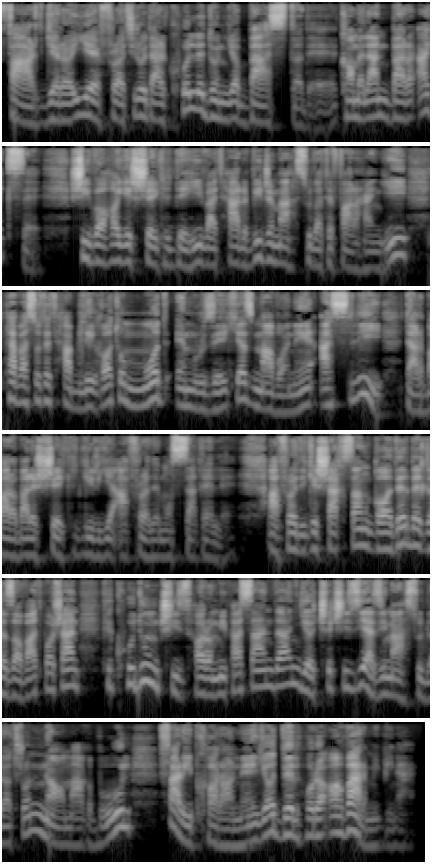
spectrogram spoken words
فردگرایی افراطی رو در کل دنیا بست داده. کاملا برعکس شیوه های شکل دهی و ترویج محصولات فرهنگی توسط تبلیغات و مد امروزه یکی از موانع اصلی در برابر شکلگیری افراد مستقله. افرادی که شخصا قادر به قضاوت باشن که کدوم چیزها رو میپسندن یا چه چیزی از این محصولات رو نامقبول فریبکارانه یا دلهور آور می‌بینن.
